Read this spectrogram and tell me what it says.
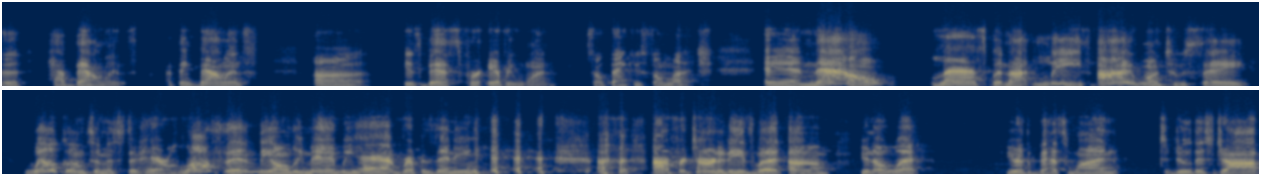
to have balance. I think balance uh, is best for everyone. So thank you so much. And now, last but not least, I want to say welcome to Mr. Harold Lawson, the only man we have representing our fraternities. But um, you know what? You're the best one to do this job,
